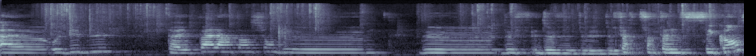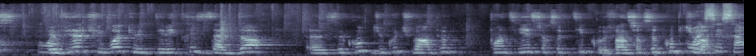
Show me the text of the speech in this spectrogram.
euh, au début, tu n'avais pas l'intention de de, de, de, de, faire certaines séquences. Et Ouais. au final, tu vois que tes lectrices adorent euh, ce couple. Du coup, tu vas un peu pointiller sur ce petit enfin, sur ce couple, tu Ouais, vois. c'est ça,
